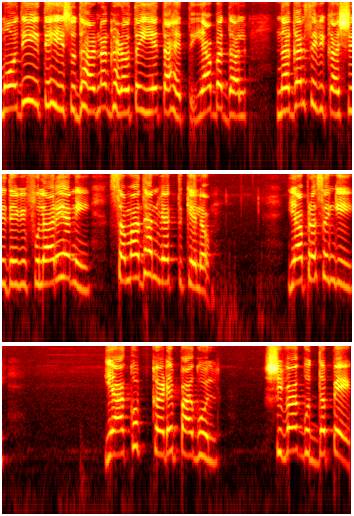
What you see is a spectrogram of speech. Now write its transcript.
मोदी इथेही सुधारणा घडवता येत आहेत याबद्दल नगरसेविका श्रीदेवी फुलारे यांनी समाधान व्यक्त केलं. याप्रसंगी याकूबकडे पागुल शिवा गुद्दपे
